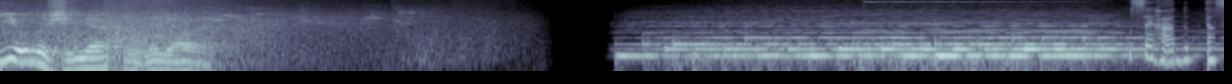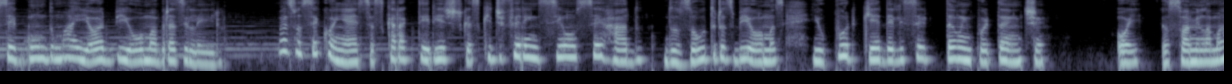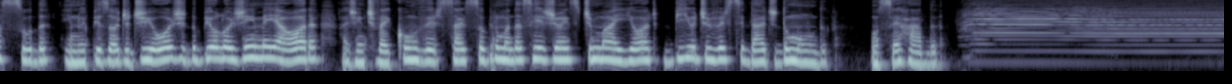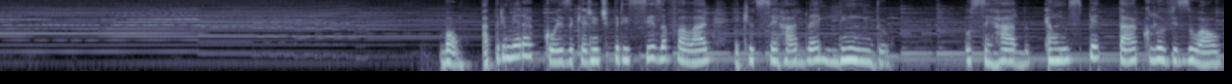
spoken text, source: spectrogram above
Biologia em Meia Hora. O Cerrado é o segundo maior bioma brasileiro. Mas você conhece as características que diferenciam o Cerrado dos outros biomas e o porquê dele ser tão importante? Oi, eu sou a Mila Massuda e no episódio de hoje do Biologia em Meia Hora a gente vai conversar sobre uma das regiões de maior biodiversidade do mundo, o Cerrado. Bom, a primeira coisa que a gente precisa falar é que o Cerrado é lindo. O Cerrado é um espetáculo visual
